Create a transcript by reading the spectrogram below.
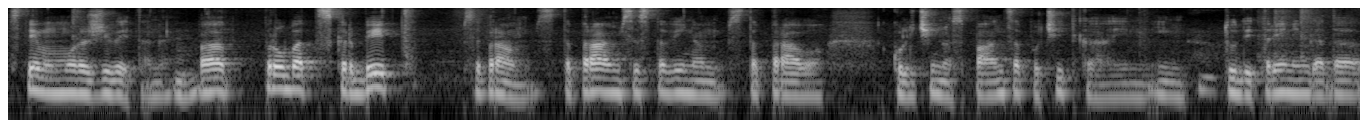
s tem moraš živeti. Mhm. Pa probat skrbeti, se pravi, s pravim sestavinam, s pravo količino spanca, počitka in, in tudi treninga, da,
